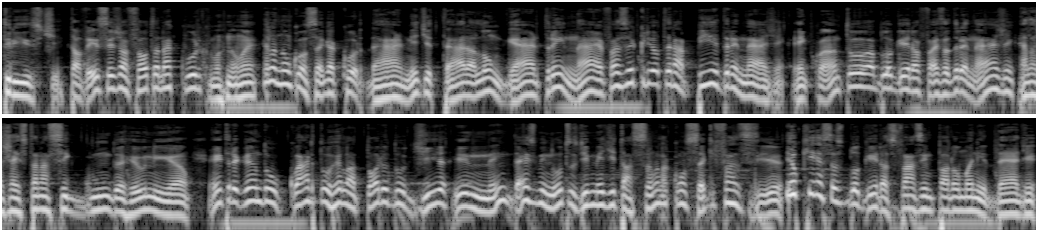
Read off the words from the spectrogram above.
triste. Talvez seja a falta da cúrcuma, não é? Ela não consegue acordar, meditar, alongar, treinar, fazer crioterapia e drenagem. Enquanto a blogueira faz a drenagem, ela já está na segunda reunião, entregando o quarto relatório do dia e nem 10 minutos de meditação ela consegue fazer. E o que essas blogueiras fazem para a humanidade,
